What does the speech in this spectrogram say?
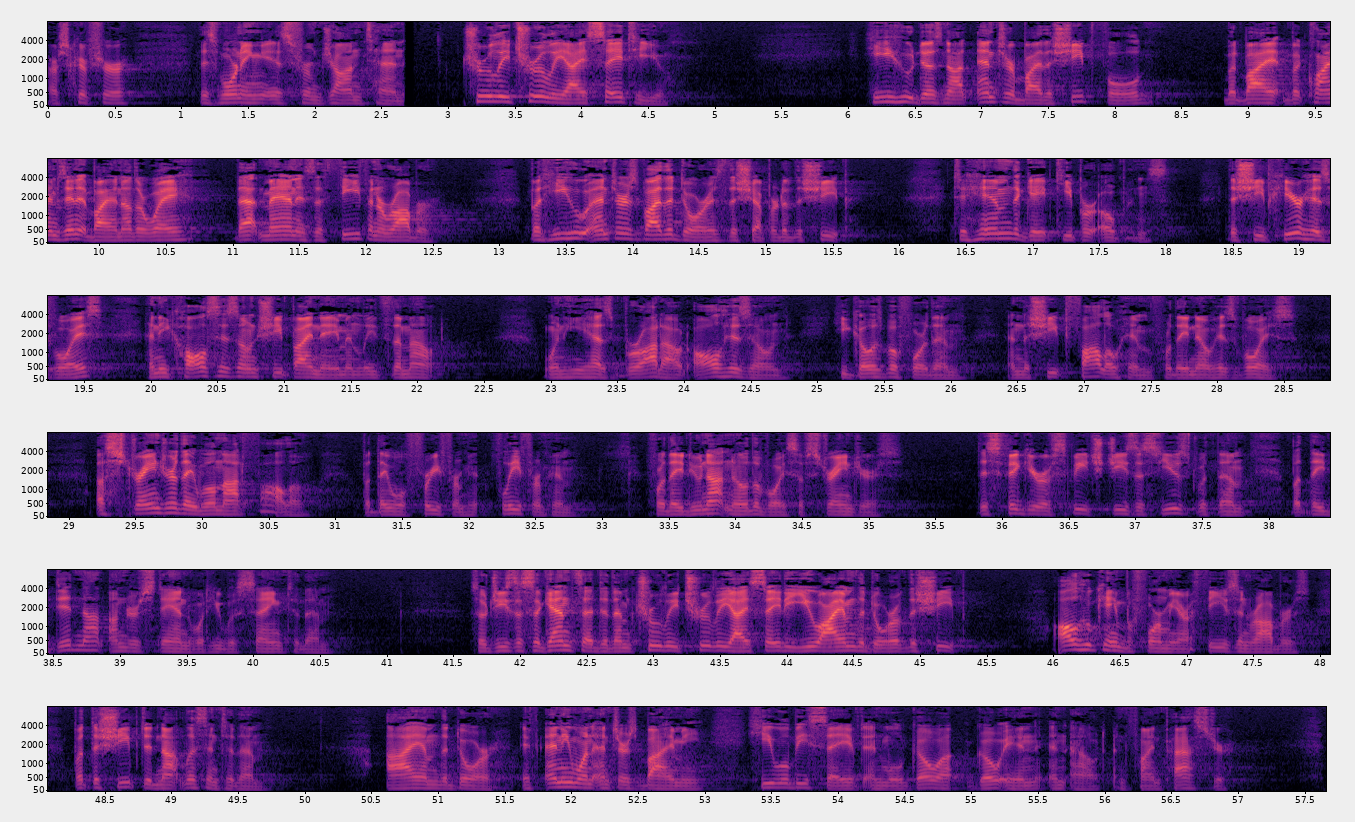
Our scripture this morning is from John 10. Truly, truly, I say to you, he who does not enter by the sheepfold, but, by, but climbs in it by another way, that man is a thief and a robber. But he who enters by the door is the shepherd of the sheep. To him the gatekeeper opens. The sheep hear his voice, and he calls his own sheep by name and leads them out. When he has brought out all his own, he goes before them, and the sheep follow him, for they know his voice. A stranger they will not follow, but they will flee from him, flee from him, for they do not know the voice of strangers. This figure of speech Jesus used with them, but they did not understand what he was saying to them. So Jesus again said to them, Truly, truly, I say to you, I am the door of the sheep. All who came before me are thieves and robbers, but the sheep did not listen to them. I am the door. If anyone enters by me, he will be saved and will go, up, go in and out and find pasture.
